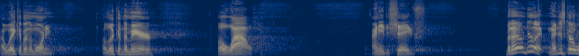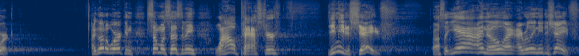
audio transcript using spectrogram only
I wake up in the morning, I look in the mirror, oh wow, I need to shave. But I don't do it, and I just go to work. I go to work, and someone says to me, Wow, Pastor, You need to shave. I'll say, Yeah, I know, I, I, really need to shave.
